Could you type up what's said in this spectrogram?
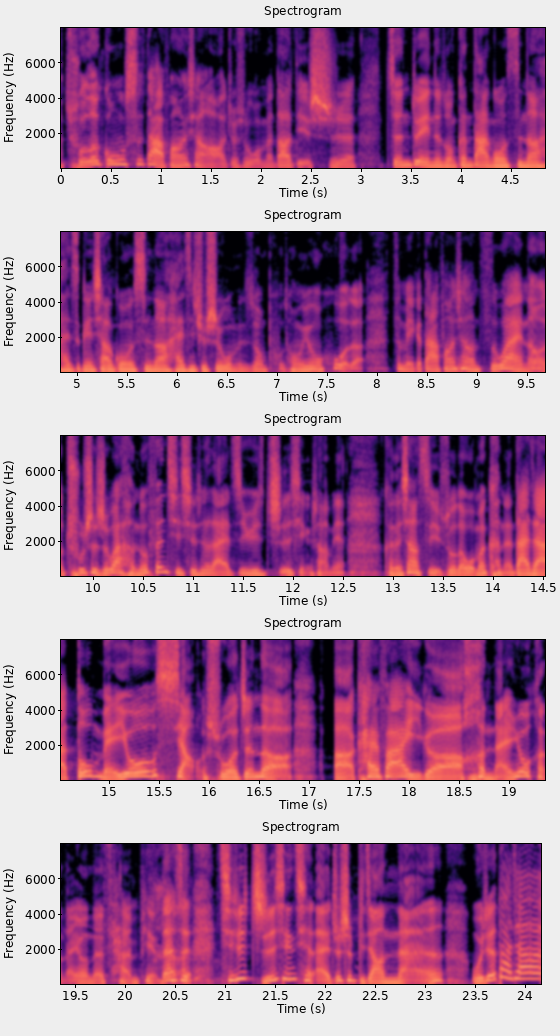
除了公司大方向啊，就是我们到底是针对那种更大公司呢，还是更小公司呢，还是就是我们这种普通用户的这么一个大方向之外呢？除此之外，很多分歧其实来自于执行上面。可能像思雨说的，我们可能大家都没有想说真的。啊，开发一个很难用、很难用的产品，但是 其实执行起来就是比较难。我觉得大家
